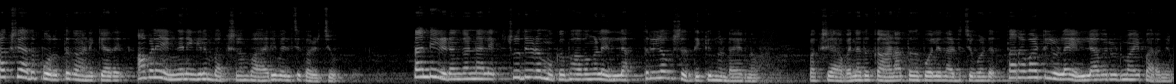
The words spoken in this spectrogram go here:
പക്ഷെ അത് പുറത്തു കാണിക്കാതെ അവളെ എങ്ങനെയെങ്കിലും ഭക്ഷണം വാരി വലിച്ച് കഴിച്ചു. തന്റെ ഇടം കണ്ണാലെ ശ്രുതിയുടെ മുഖഭാവങ്ങളെല്ലാം ത്രിലോക് ശ്രദ്ധിക്കുന്നുണ്ടായിരുന്നു. പക്ഷെ അവനത് കാണാത്തതുപോലെ നടിച്ചുകൊണ്ട് തറവാട്ടിലുള്ള എല്ലാവരോടുമായി പറഞ്ഞു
